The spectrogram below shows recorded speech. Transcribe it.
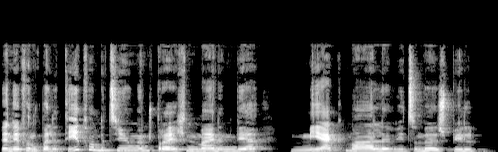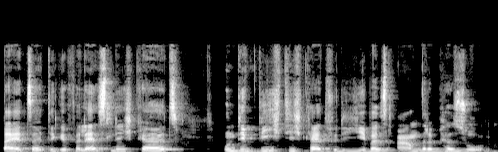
Wenn wir von Qualität von Beziehungen sprechen, meinen wir Merkmale wie zum Beispiel beidseitige Verlässlichkeit und die Wichtigkeit für die jeweils andere Person.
